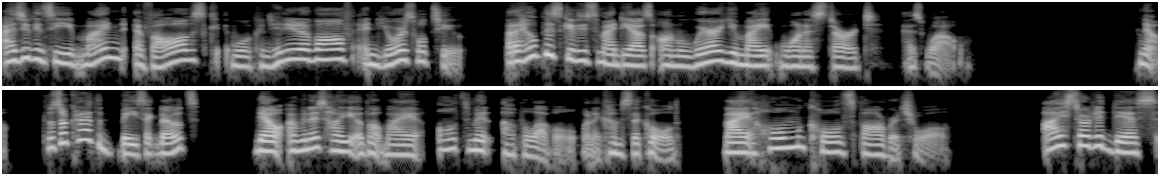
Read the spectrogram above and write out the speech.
As you can see, mine evolves, will continue to evolve, and yours will too. But I hope this gives you some ideas on where you might want to start as well. Now, those are kind of the basic notes. Now, I'm going to tell you about my ultimate up level when it comes to cold my home cold spa ritual. I started this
